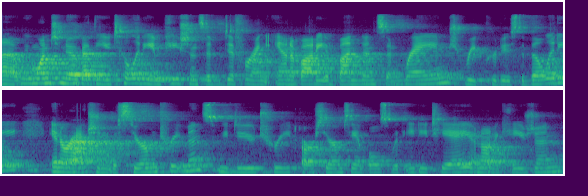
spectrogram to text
Uh, we want to know about the utility in patients of differing antibody abundance and range, reproducibility, interaction with serum treatments. We do treat our serum samples with EDTA, and on occasion,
